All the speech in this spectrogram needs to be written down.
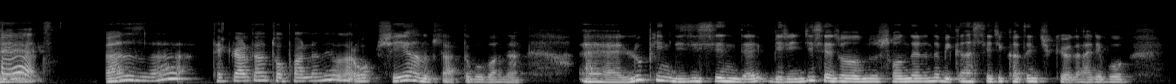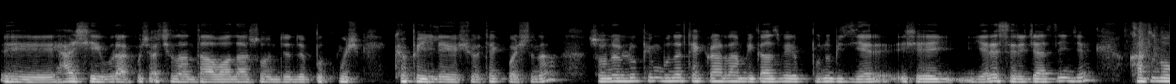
ve Evet. gazla tekrardan toparlanıyorlar. O şeyi anımsattı bu bana. Ee, Lupin dizisinde birinci sezonunun sonlarında bir gazeteci kadın çıkıyordu. Hani bu e, her şeyi bırakmış, açılan davalar sonucunda bıkmış, köpeğiyle yaşıyor tek başına. Sonra Lupin buna tekrardan bir gaz verip bunu biz yere, şeye, yere sereceğiz deyince kadın o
